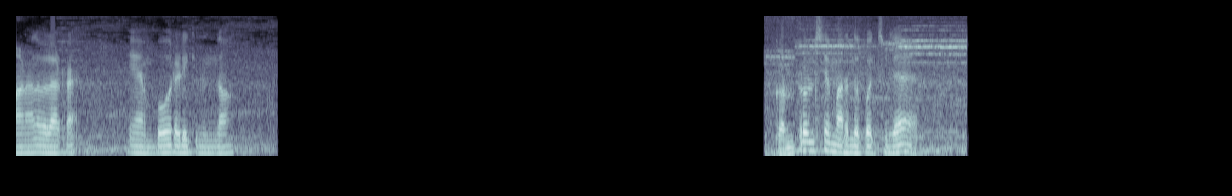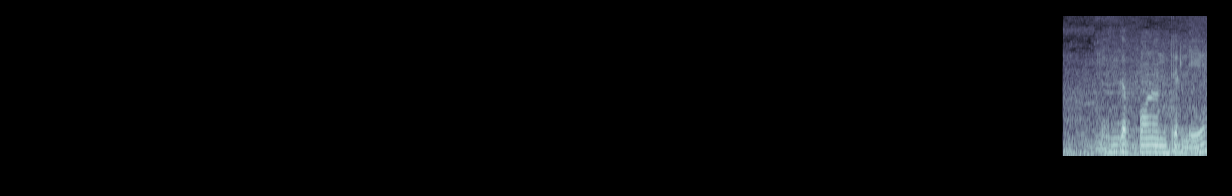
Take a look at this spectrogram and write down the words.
ஆனாலும் விளாட்றேன் ஏன் போர் அடிக்குதுன்னு தான். கண்ட்ரோல்ஸே மறந்து போச்சுங்க. எங்கே போகணுன்னு தெரியலையே.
